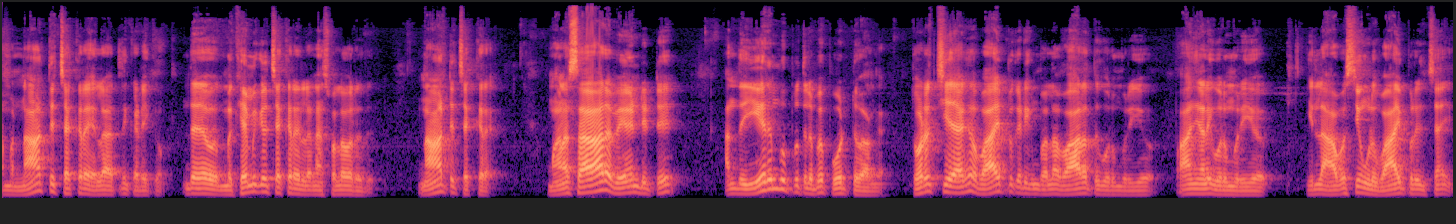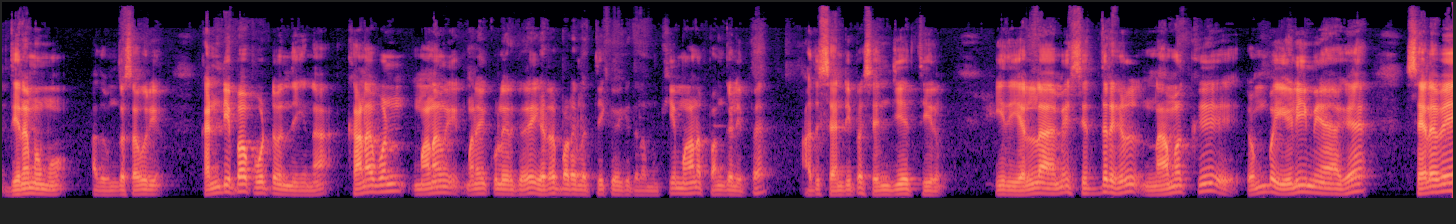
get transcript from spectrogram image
நம்ம நாட்டு சக்கரை எல்லாத்துலேயும் கிடைக்கும். இந்த கெமிக்கல் சக்கரை இல்லை நான் சொல்ல வருது நாட்டு சக்கரை. மனசார வேண்டிட்டு அந்த எறும்பு புத்தில் போய் போட்டுவாங்க. தொடர்ச்சியாக வாய்ப்பு கிடைக்கும் போதெல்லாம் வாரத்துக்கு ஒரு முறையோ பாஞ்சு நாளைக்கு ஒரு முறையோ இல்லை அவசியம் உங்களுக்கு வாய்ப்பு இருந்துச்சா தினமுமோ அது உங்கள் சௌகரியம் கண்டிப்பாக போட்டு வந்தீங்கன்னா கணவன் மனைவி மனைவிக்குள்ளே இருக்கிற இடர்பாடுகளை தீர்க்க வைக்கிறதுல முக்கியமான பங்களிப்பை அது கண்டிப்பாக செஞ்சே தீரும். இது எல்லாமே சித்தர்கள் நமக்கு ரொம்ப எளிமையாக செலவே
